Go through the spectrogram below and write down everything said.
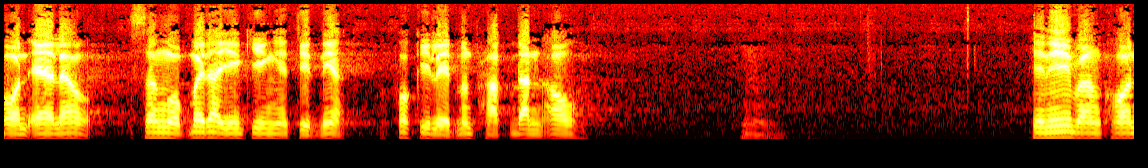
อ่อนแอแล้ว สงบไม่ได้จริงๆจิตเนี่ยเพราะกิเลสมันผลักดันเอาทีนี้บางคน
